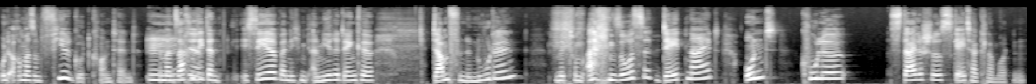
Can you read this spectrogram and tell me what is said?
und auch immer so ein Feel-Good-Content. wenn man Mhm, Sachen ja. sieht, dann, ich sehe, wenn ich an Miri denke, dampfende Nudeln mit Tomatensoße, Date Night und coole, stylische Skater-Klamotten.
